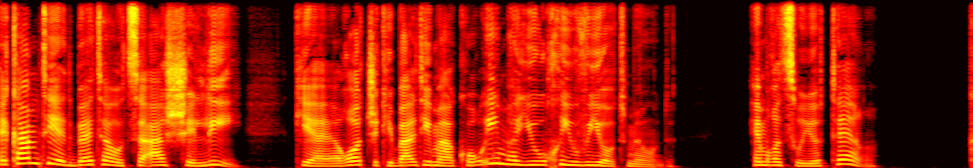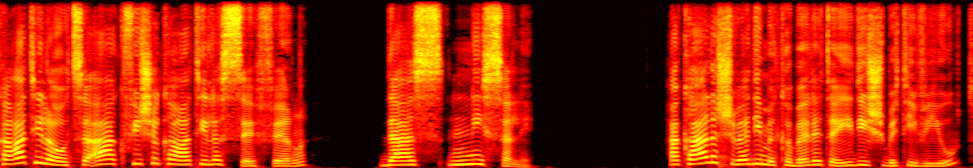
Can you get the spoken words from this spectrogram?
הקמתי את בית ההוצאה שלי, כי ההערות שקיבלתי מהקוראים היו חיוביות מאוד. הם רצו יותר. קראתי להוצאה כפי שקראתי לספר, דאס ניסלה. הקהל השוודי מקבל את היידיש בטבעיות?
